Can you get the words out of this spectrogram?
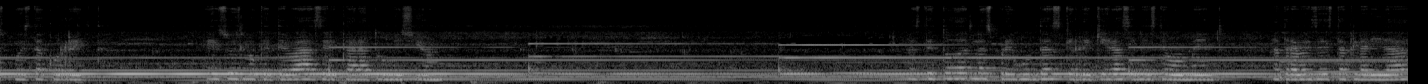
Respuesta correcta. Eso es lo que te va a acercar a tu misión. Hazte todas las preguntas que requieras en este momento, a través de esta claridad,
